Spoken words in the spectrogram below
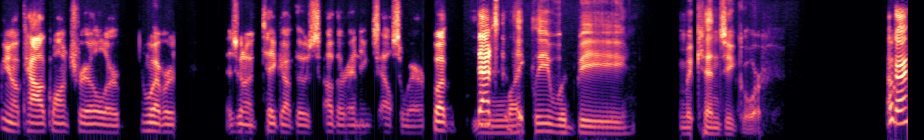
you know Cal Quantrill or whoever is going to take up those other innings elsewhere. But that's likely would be Mackenzie Gore. Okay.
